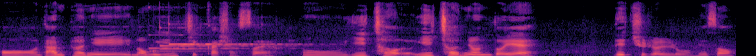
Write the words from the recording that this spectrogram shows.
어, 남편이 너무 일찍 가셨어요. 어, 2000, 2000년도에 뇌출혈로 해서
